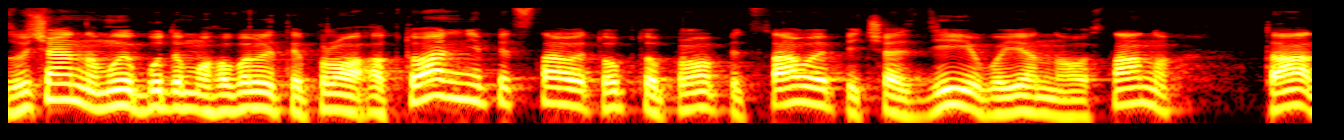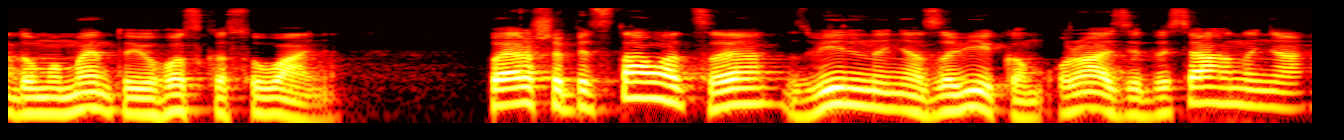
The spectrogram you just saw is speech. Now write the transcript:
Звичайно, ми будемо говорити про актуальні підстави, тобто про підстави під час дії воєнного стану та до моменту його скасування. Перша підстава це звільнення за віком у разі досягнення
